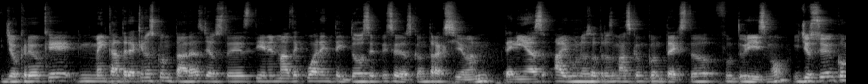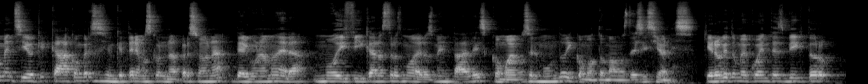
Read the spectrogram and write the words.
yo creo que me encantaría que nos contaras, ya ustedes tienen más de 42 episodios con tracción, tenías algunos otros más con contexto futurismo y yo estoy convencido que cada conversación que tenemos con una persona de alguna manera modifica nuestros modelos mentales, cómo vemos el mundo y cómo tomamos decisiones. Quiero que tú me cuentes, Víctor,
